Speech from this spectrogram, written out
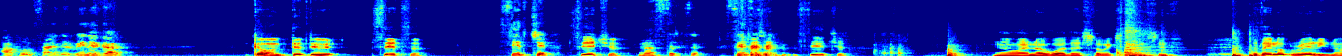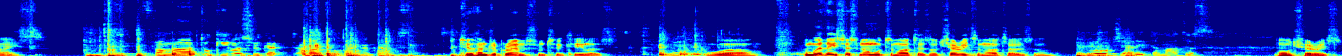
apple cider vinegar. Go on, do, do it. Sirce. Sirce. Sirce. No, sirce. Sirce. Sirce. Now I know why they're so expensive. But they look really nice. From uh, two kilos you get about 200 grams. 200 grams from two kilos. Wow. And were these just normal tomatoes or cherry tomatoes or Pure cherry tomatoes. all cherries?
